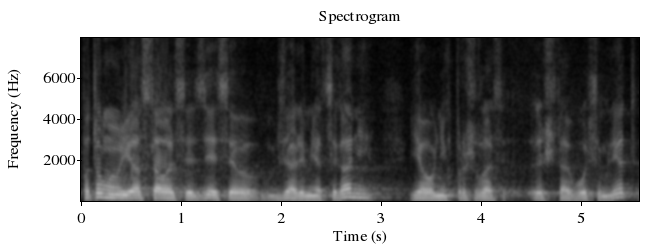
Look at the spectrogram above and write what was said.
Потом я осталась здесь, э, взяли меня цыгане, я у них прожила, я считаю, 8 лет.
